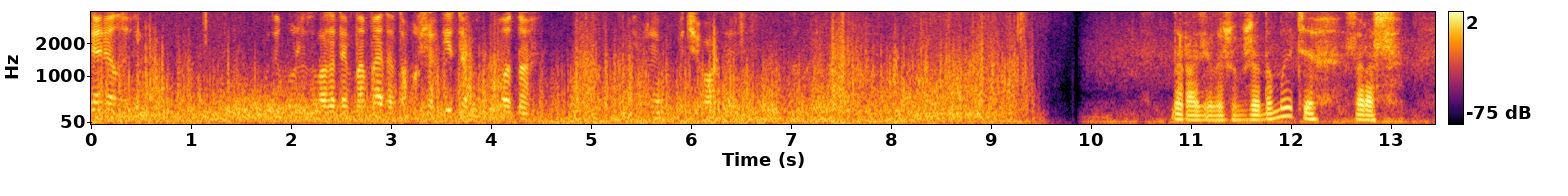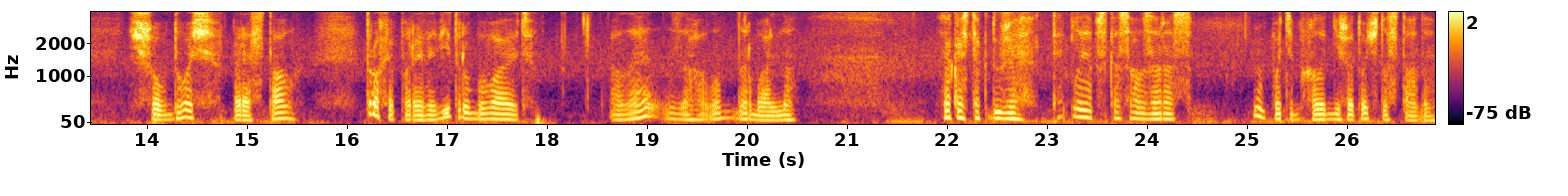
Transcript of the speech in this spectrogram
Вечеряли. Будемо вже залазити в намети, тому що вітер холодно і вже відпочивати. Наразі лежу вже в наметі. Зараз йшов дощ, перестав. Трохи пориви вітру бувають, але загалом нормально. Якось так дуже тепло, я б сказав, зараз. Ну, потім холодніше точно стане,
